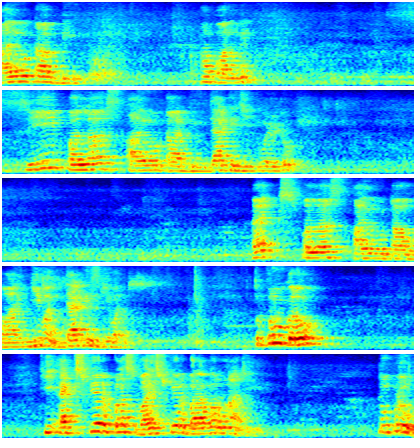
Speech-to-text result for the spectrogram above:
iota B upon में C plus iota D that is equal to X plus iota Y given that is given तो प्रूव करो कि X square plus Y square बराबर होना चाहिए। टू प्रूव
